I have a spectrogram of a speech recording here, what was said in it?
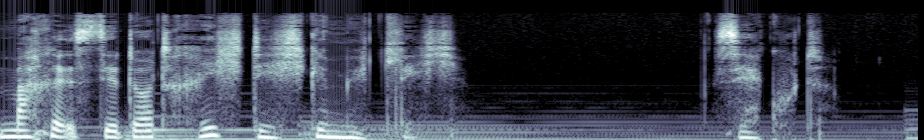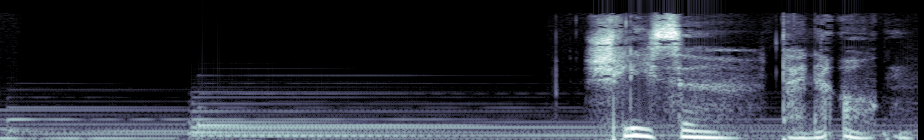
Mache es dir dort richtig gemütlich. Sehr gut. Schließe deine Augen.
